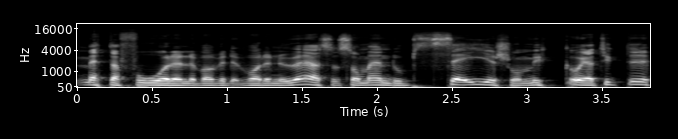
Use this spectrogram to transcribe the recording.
metafor eller vad, vad det nu är så, som ändå säger så mycket och jag tyckte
